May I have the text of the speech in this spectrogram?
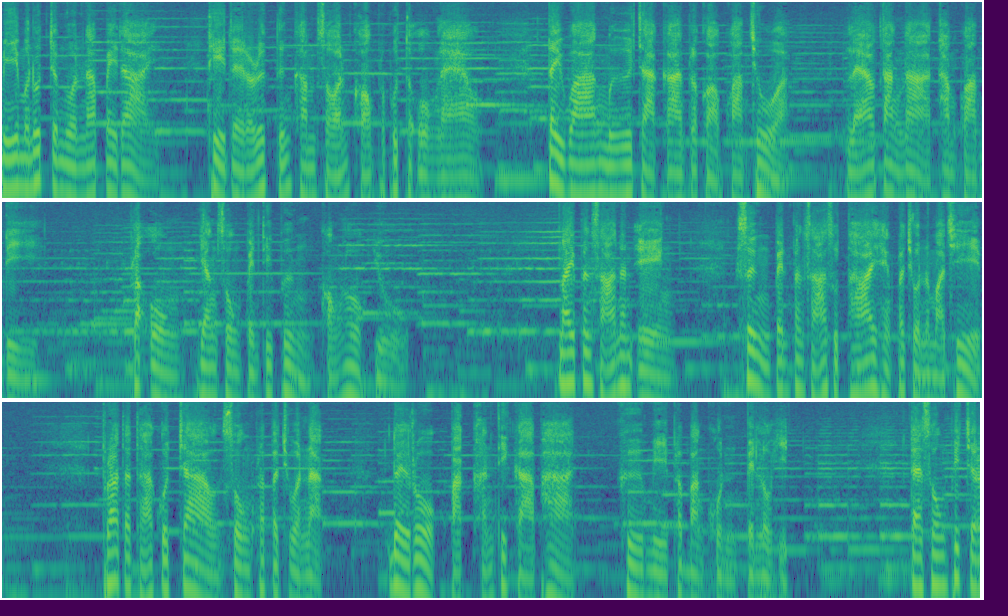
มีมนุษย์จำนวนนับไม่ได้ ที่ได้ระลึกถึงคำสอนของพระพุทธองค์แล้ว ได้วางมือจากการประกอบความชั่ว แล้วตั้งหน้าทำความดี พระองค์ยังทรงเป็นที่พึ่งของโลกอยู่ ในพรรษานั่นเอง ซึ่งเป็นพรรษาสุดท้ายแห่งพระชนมาชีพ พระตถาคตเจ้าทรงพระประชวรหนัก ด้วยโรคปักขันธิกาพาธคือมีพระบางคนเป็นโลหิต แต่ทรงพิจาร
